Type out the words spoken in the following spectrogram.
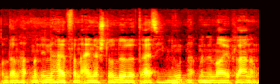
und dann hat man innerhalb von einer Stunde oder 30 Minuten hat man eine neue Planung.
